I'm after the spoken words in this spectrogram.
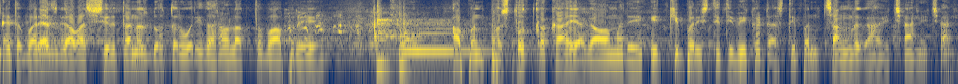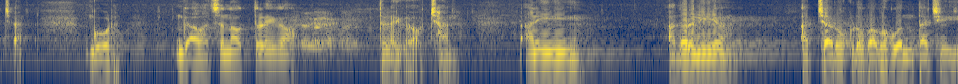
नाही तर बऱ्याच गावात शिरतानाच धोतरवरी धरावं लागतं बापरे. आपण फसतोत का काय या गावामध्ये? इतकी परिस्थिती बिकट असते पण चांगलं गाव आहे छान आहे छान छान. गोड. गावाचं नाव तळेगाव. तळेगाव छान. आणि आदरणीय आजच्या रोकडोबा भगवंताची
